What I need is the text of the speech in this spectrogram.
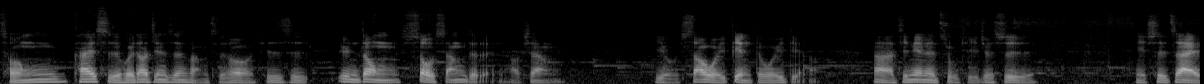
从开始回到健身房之后，其实是运动受伤的人好像有稍微变多一点啊。那今天的主题就是，你是在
